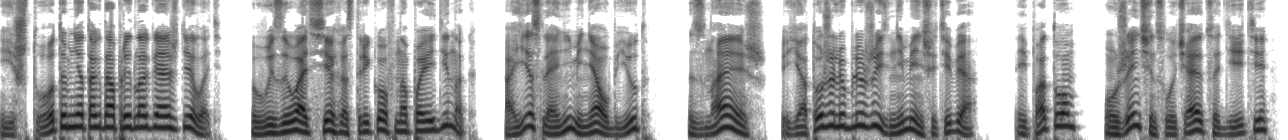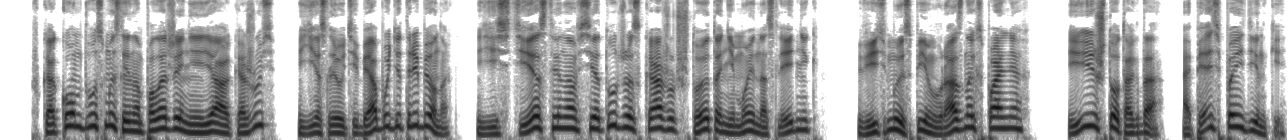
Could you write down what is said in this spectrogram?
И что ты мне тогда предлагаешь делать? Вызывать всех остряков на поединок? А если они меня убьют? Знаешь, я тоже люблю жизнь не меньше тебя. И потом, у женщин случаются дети. В каком двусмысленном положении я окажусь, если у тебя будет ребенок? Естественно, все тут же скажут, что это не мой наследник, ведь мы спим в разных спальнях, и что тогда? Опять поединки?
